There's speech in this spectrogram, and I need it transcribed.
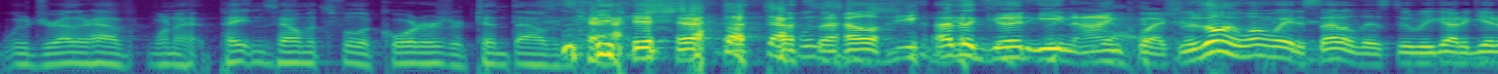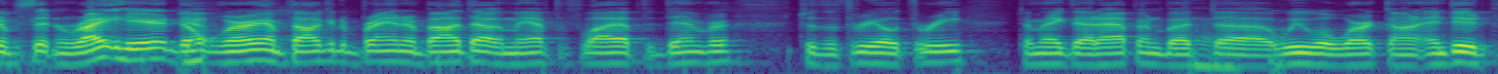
"Would you rather have one of Peyton's helmets full of quarters or ten thousand cash?" I thought that was that's, a hell- that's a good E9 question. There's only one way to settle this, dude. We got to get him sitting right here. Don't worry. I'm talking to Brandon about that. We may have to fly up to Denver to the 303 to make that happen, but uh, we will work on it. And, dude,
